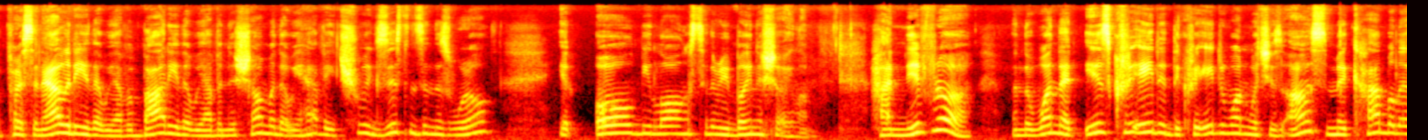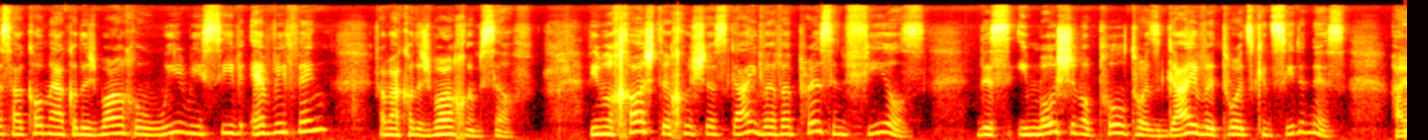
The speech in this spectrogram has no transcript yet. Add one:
a personality, that we have a body, that we have a neshama, that we have a true existence in this world, it all belongs to the Ribbono Shel Olam. Hanivra, and the one that is created, the created one which is us, hakol Baruch Hu, we receive everything from HaKadosh Baruch Hu himself. If a person feels this emotional pull towards gaiva, towards conceitedness, but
